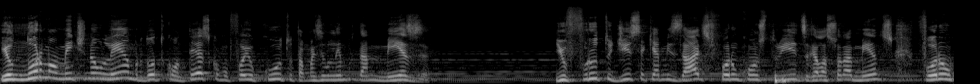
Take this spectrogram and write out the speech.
Eu normalmente não lembro do outro contexto, como foi o culto, mas eu lembro da mesa. E o fruto disso é que amizades foram construídas, relacionamentos foram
